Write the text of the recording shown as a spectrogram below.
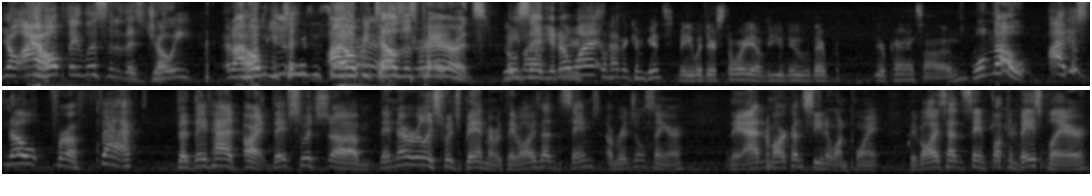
Yo, I hope they listen to this, Joey, and I hope you. Dude, te- it was the same I hope he tells his parents. Still He said, "You know you what? Still haven't convinced me with your story of you knew their your parents on him. Well, no, I just know for a fact that they've had. All right, they've switched. Um, they've never really switched band members. They've always had the same original singer. They added Mark Unseen at one point. They've always had the same fucking bass player.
